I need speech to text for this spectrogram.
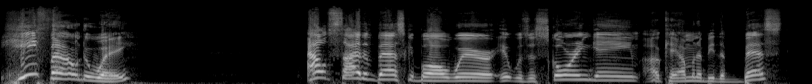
he found a way outside of basketball where it was a scoring game. Okay, I'm going to be the best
